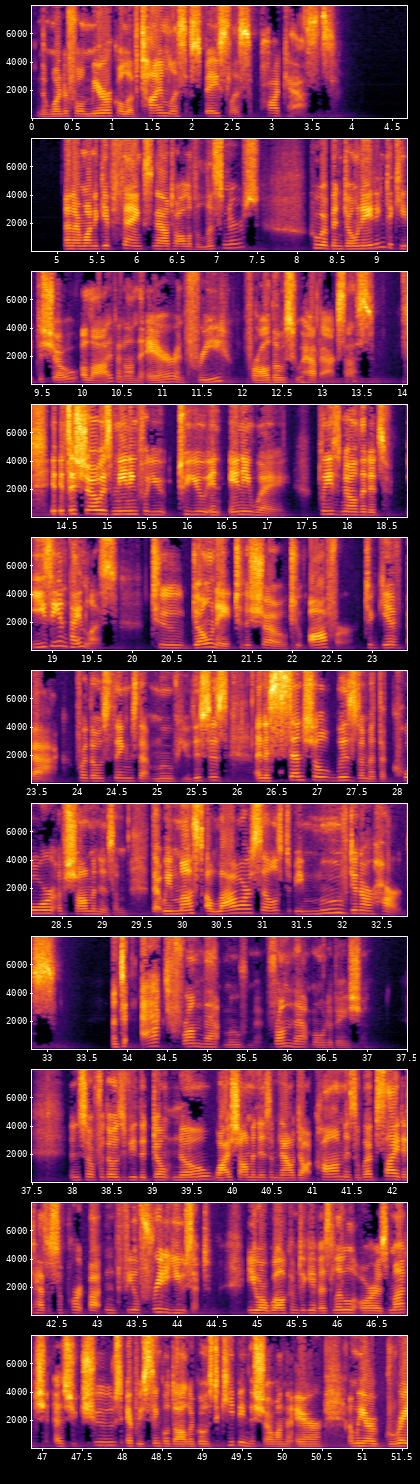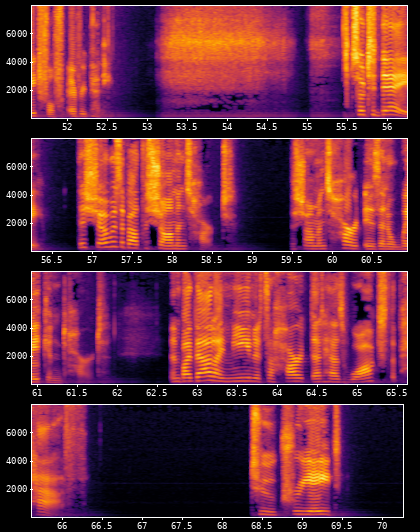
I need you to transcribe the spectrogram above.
In the wonderful miracle of timeless, spaceless podcasts. And I want to give thanks now to all of the listeners who have been donating to keep the show alive and on the air and free for all those who have access. If this show is meaningful to you in any way, please know that it's easy and painless to donate to the show, to offer, to give back for those things that move you. This is an essential wisdom at the core of shamanism that we must allow ourselves to be moved in our hearts and to act from that movement, from that motivation. And so, for those of you that don't know, whyshamanismnow.com is a website. It has a support button. Feel free to use it. You are welcome to give as little or as much as you choose. Every single dollar goes to keeping the show on the air, and we are grateful for every penny. So, today, this show is about the shaman's heart. The shaman's heart is an awakened heart. And by that I mean it's a heart that has walked the path to create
